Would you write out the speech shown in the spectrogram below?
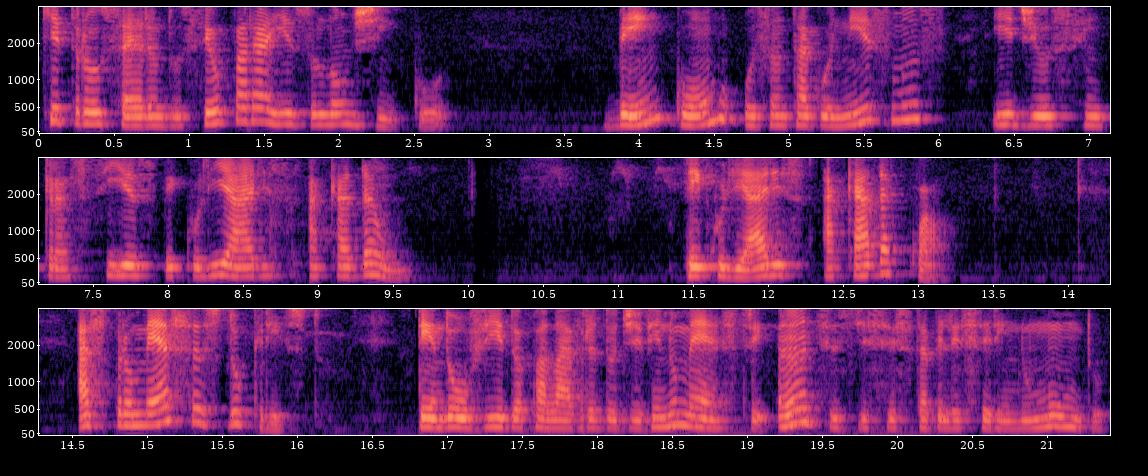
que trouxeram do seu paraíso longínquo, bem como os antagonismos e idiosincrasias peculiares a cada um. Peculiares a cada qual. As promessas do Cristo. Tendo ouvido a palavra do Divino Mestre antes de se estabelecerem no mundo,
